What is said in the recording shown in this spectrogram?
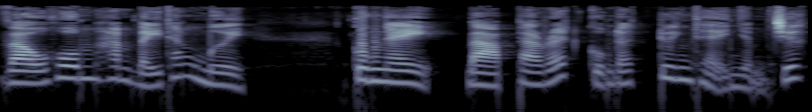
vào hôm 27 tháng 10. Cùng ngày, bà Perez cũng đã tuyên thệ nhậm chức.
